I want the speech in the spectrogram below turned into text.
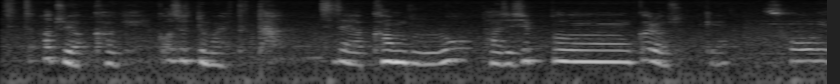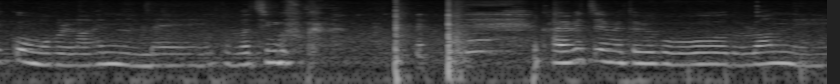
진짜 아주 약하게 꺼질 때 말 듯한 진짜 약한 불로 다시 10분 끓여줄게. 소고기 구워 먹으려 했는데 남자친구가 갈비찜을 들고 놀러 왔네.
